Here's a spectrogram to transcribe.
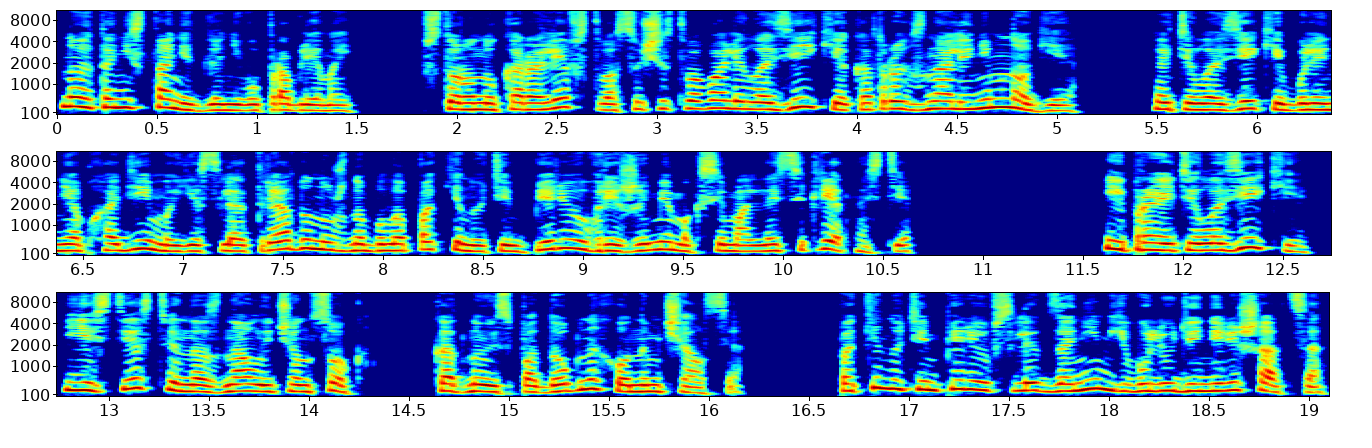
но это не станет для него проблемой. В сторону королевства существовали лазейки, о которых знали немногие. Эти лазейки были необходимы, если отряду нужно было покинуть империю в режиме максимальной секретности. И про эти лазейки, естественно, знал и Чонсок. К одной из подобных он и мчался. Покинуть империю вслед за ним его люди не решатся.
